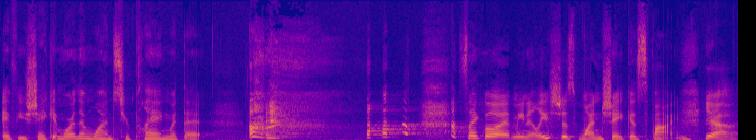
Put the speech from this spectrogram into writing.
if you shake it more than once, you're playing with it. it's like, well, I mean, at least just one shake is fine. Yeah.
